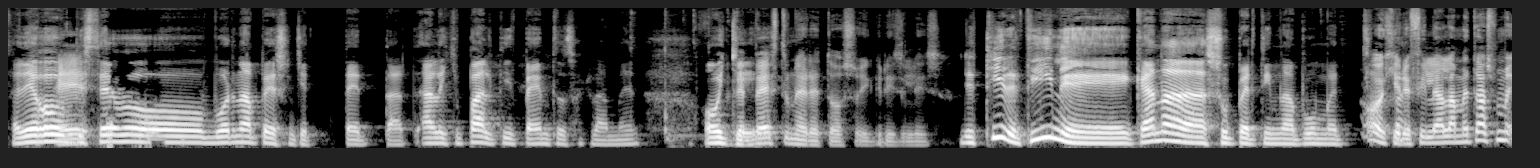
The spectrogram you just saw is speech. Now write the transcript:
Δηλαδή, εγώ Ε, πιστεύω μπορεί να πέσουν και τέταρτη. Αλλά και πάλι τι πέμπτο το Σακραμέντο. Οκ. Δεν πέφτουν ρε τόσο οι Grizzlies. Γιατί ρε, τι είναι, κάνα super team να πούμε. Όχι ρε φίλε, αλλά μετά ας πούμε,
